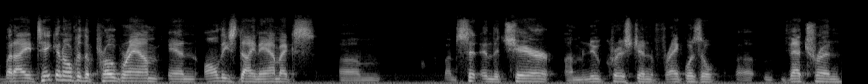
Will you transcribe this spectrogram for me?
But I had taken over the program and all these dynamics. Um, I'm sitting in the chair. I'm a new Christian. Frank was a uh, veteran.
